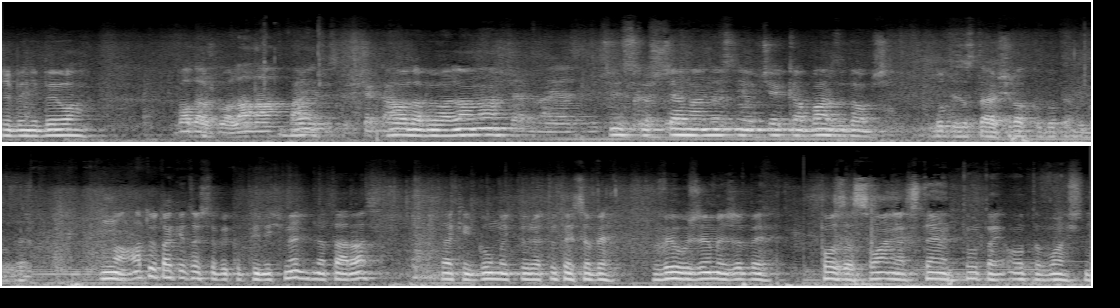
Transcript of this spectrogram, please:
żeby nie było. Woda już była lana, fajnie wszystko ścieka. Woda była lana, Szczelna jest. wszystko szczelna, nic nie ucieka, bardzo dobrze. Buty zostały w środku, buty nie było. No, a tu takie coś sobie kupiliśmy na taras. Takie gumy, które tutaj sobie wyłożymy, żeby pozasłaniać ten tutaj, oto właśnie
